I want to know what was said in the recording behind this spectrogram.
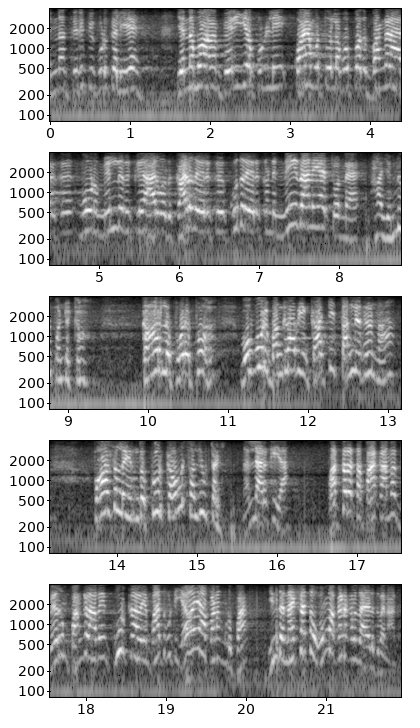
இன்னும் திருப்பி கொடுக்கலையே. என்னமோ அவன் பெரிய புள்ளி. கோயம்புத்தூர்ல முப்பது பங்களா இருக்கு மூணு மில் இருக்கு அறுபது கழுதை இருக்கு குதிரை இருக்குன்னு நீ தானே சொன்ன? நான் என்ன பண்ணட்டும்? கார்ல போறப்போ ஒவ்வொரு பங்களாவையும் காட்டி தன்னுதுன்னா வாசல்ல இருந்த கூர்க்காவும் சொல்லி விட்டாங்க நல்லா இருக்கியா? பத்திரத்தை பார்க்காம வெறும் பங்களாவையும் கூர்க்காவையும் பார்த்துக்கிட்டு எவையா பணம் கொடுப்பான்? இந்த நஷ்டத்தை உம்ம கணக்குல தான் எழுதுவேன் நான்.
